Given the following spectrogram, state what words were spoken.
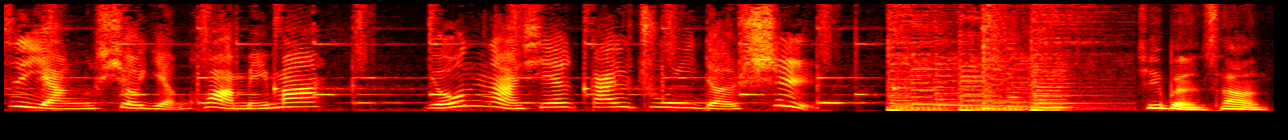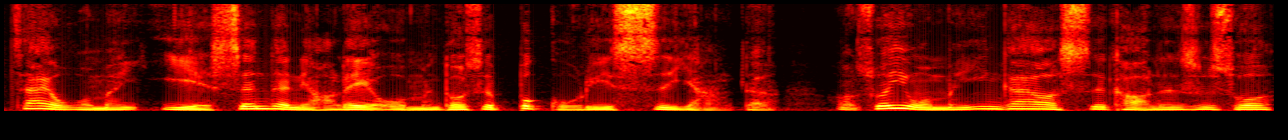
饲养绣眼画眉吗？有哪些该注意的事？基本上，在我们野生的鸟类，我们都是不鼓励饲养的哦。所以，我们应该要思考的是说，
